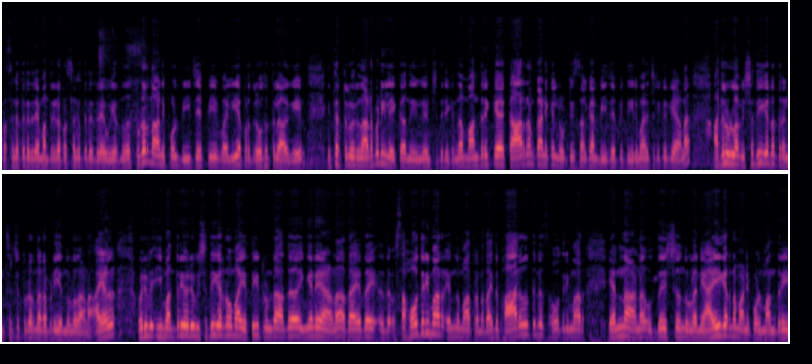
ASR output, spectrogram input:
പ്രസംഗത്തിനെതിരെ മന്ത്രിയുടെ പ്രസംഗത്തിനെതിരെ ഉയർന്നത്. തുടർന്നാണ് ഇപ്പോൾ ബി ജെ പി വലിയ പ്രതിരോധത്തിലാകുകയും ഇത്തരത്തിലൊരു നടപടിയിലേക്ക് നീങ്ങുകയും ചെയ്തിരിക്കുന്നത്. മന്ത്രിക്ക് കാരണം കാണിക്കൽ നോട്ടീസ് നൽകാൻ ബി തീരുമാനിച്ചിരിക്കുകയാണ്. അതിലുള്ള വിശദീകരണത്തിനനുസരിച്ച് തുടർ നടപടി എന്നുള്ളതാണ്. അയാൾ ഒരു ഈ മന്ത്രി ഒരു വിശദീകരണവുമായി എത്തിയിട്ടുണ്ട്. അത് ഇങ്ങനെയാണ്. അതായത് സഹോദരിമാർ എന്ന് മാത്രം അതായത് ഭാരതത്തിന്റെ സഹോദരിമാർ എന്നാണ് ഉദ്ദേശിച്ചതെന്നുള്ള ന്യായീകരണമാണ് ഇപ്പോൾ മന്ത്രി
